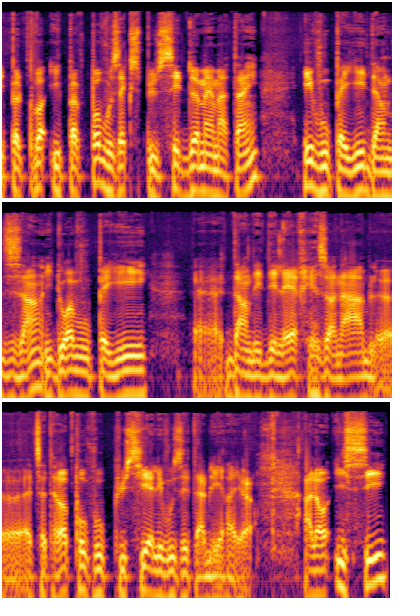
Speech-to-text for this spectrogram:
Ils peuvent pas, ils peuvent pas vous expulser demain matin et vous payer dans 10 ans. Ils doivent vous payer euh, dans des délais raisonnables, euh, etc., pour que vous puissiez aller vous établir ailleurs. Alors ici,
